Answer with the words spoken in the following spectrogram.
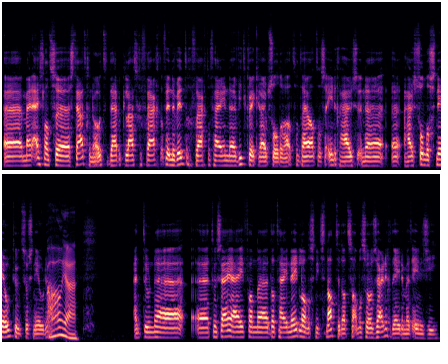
Eh, mijn IJslandse straatgenoot, daar heb ik laatst gevraagd, of in de winter gevraagd, of hij een eh, wietkwekerij op zolder had. Want hij had als enige huis een eh, eh, huis zonder sneeuw toen het zo sneeuwde. Oh ja. En toen, toen zei hij van, dat hij Nederlanders niet snapte dat ze allemaal zo zuinig deden met energie.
